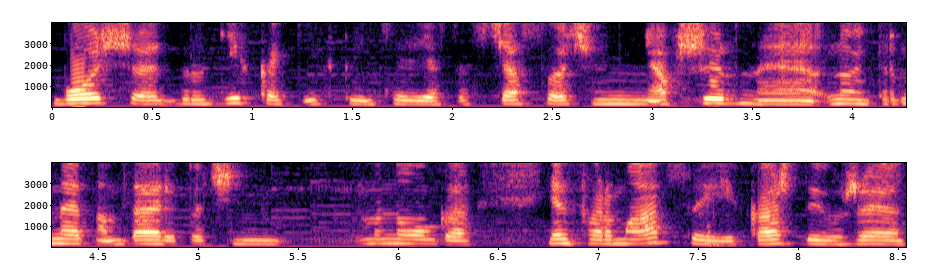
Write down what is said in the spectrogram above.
больше других каких-то интересов. Сейчас очень обширное, ну, интернет нам дарит очень много информации, и каждый уже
